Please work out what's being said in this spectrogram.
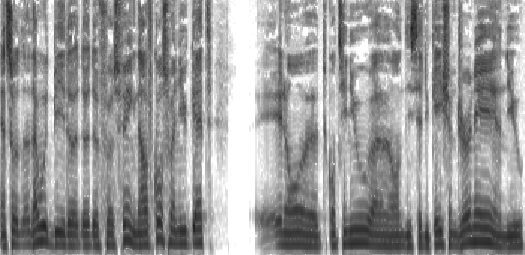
And so th- that would be the, the, the, first thing. Now, of course, when you get, you know, uh, to continue uh, on this education journey and you,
